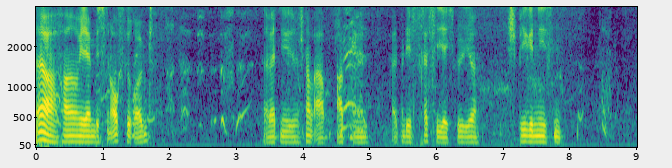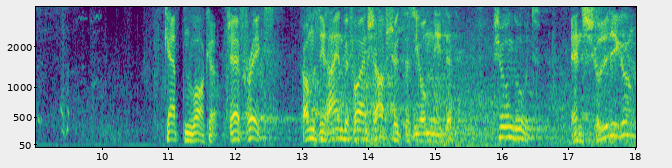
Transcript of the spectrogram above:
Ja, haben wir wieder ein bisschen aufgeräumt. Da werden die so schnapp ab- atmen. Halt mal die Fresse hier, ich will hier Spiel genießen. Captain Walker. Jeff Riggs, kommen Sie rein, bevor ein Scharfschütze Sie umnietet. Schon gut. Entschuldigung?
